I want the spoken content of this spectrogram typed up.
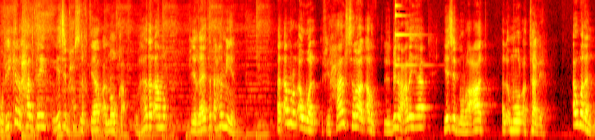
وفي كلا الحالتين يجب حسن اختيار الموقع وهذا الأمر في غاية الأهمية. الأمر الأول في حال شراء الأرض للبناء عليها يجب مراعاة الأمور التالية. أولا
